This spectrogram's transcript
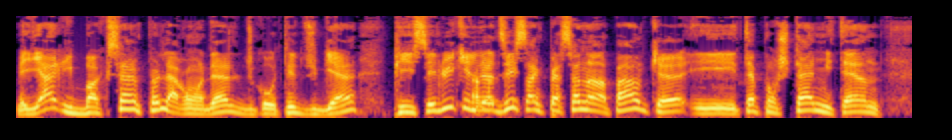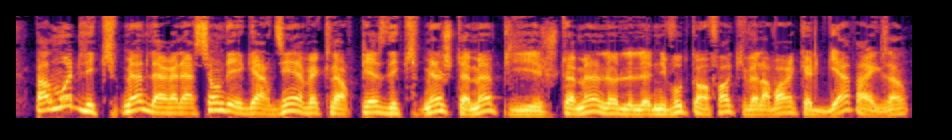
mais hier, il boxait un peu la rondelle du côté du gant. Puis c'est lui qui l'a dit sans que personne n'en parle qu'il était pour jeter à mitaine. Parle-moi de l'équipement, de la relation des gardiens avec leurs pièces d'équipement, justement, puis justement le, niveau de confort qu'ils veulent avoir avec le gant, par exemple.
